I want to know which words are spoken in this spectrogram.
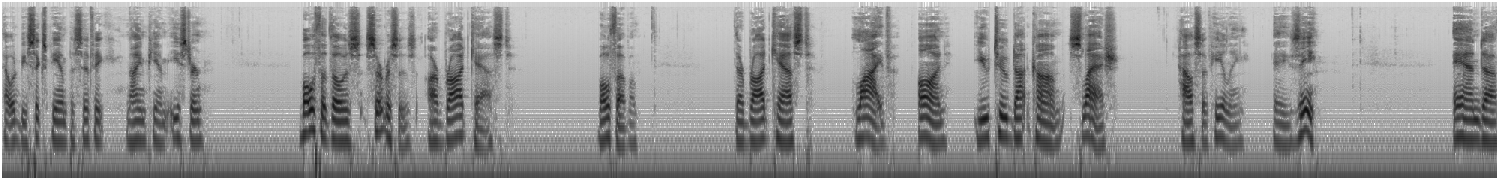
That would be 6 p.m. Pacific, 9 p.m. Eastern. Both of those services are broadcast, both of them. They're broadcast live on youtube.com slash House of Healing AZ. And uh,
